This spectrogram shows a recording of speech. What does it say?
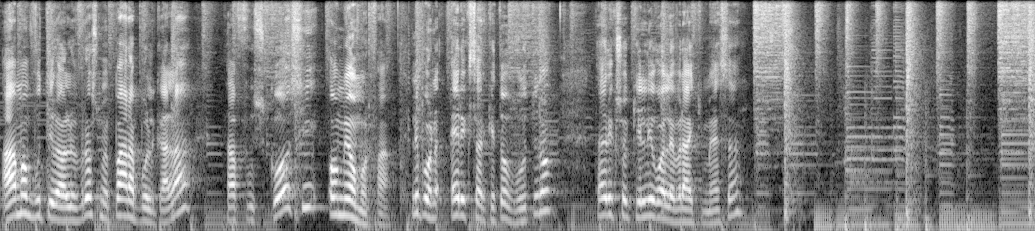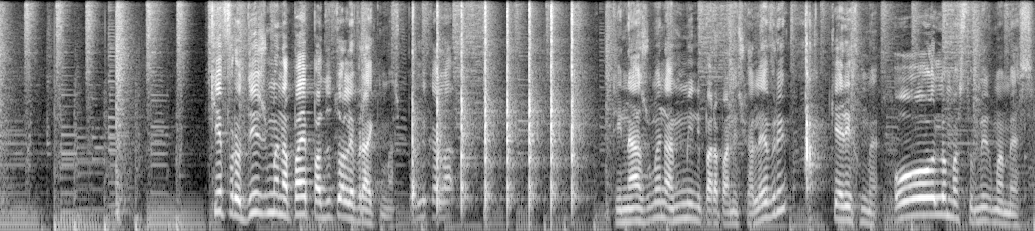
Άμα βουτυροαλευρώσουμε πάρα πολύ καλά, θα φουσκώσει ομοιόμορφα. Λοιπόν, έριξα αρκετό βούτυρο. Θα ρίξω και λίγο αλευράκι μέσα. Και φροντίζουμε να πάει παντού το αλευράκι μας. Πολύ καλά. Τεινάζουμε να μην μείνει παραπανίσιο αλεύρι και ρίχνουμε όλο μας το μείγμα μέσα.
